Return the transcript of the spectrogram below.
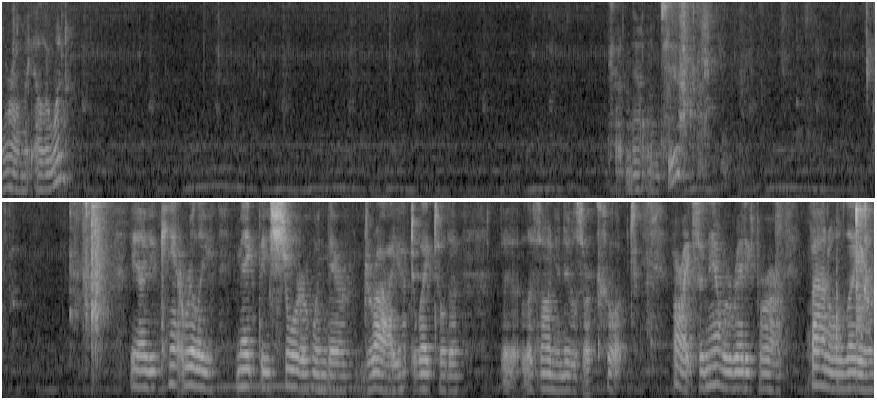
more on the other one. That one too. Yeah, you can't really make these shorter when they're dry. You have to wait till the, the lasagna noodles are cooked. All right, so now we're ready for our final layer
